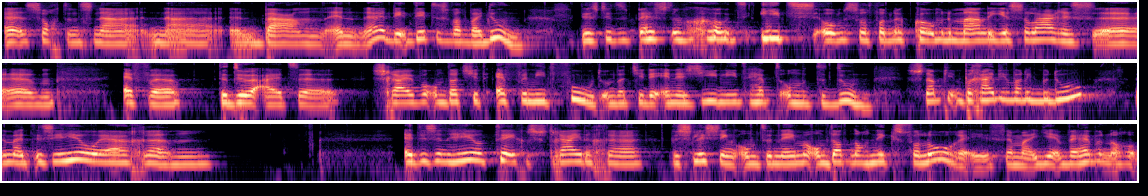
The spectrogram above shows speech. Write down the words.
uh, s ochtends naar, naar een baan en hè, dit, dit, is wat wij doen. Dus dit is best een groot iets om soort van de komende maanden je salaris uh, even de deur uit te schuiven, omdat je het even niet voelt, omdat je de energie niet hebt om het te doen. Snap je, begrijp je wat ik bedoel? Maar het is heel erg. Um, het is een heel tegenstrijdige beslissing om te nemen, omdat nog niks verloren is. Maar we hebben nog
